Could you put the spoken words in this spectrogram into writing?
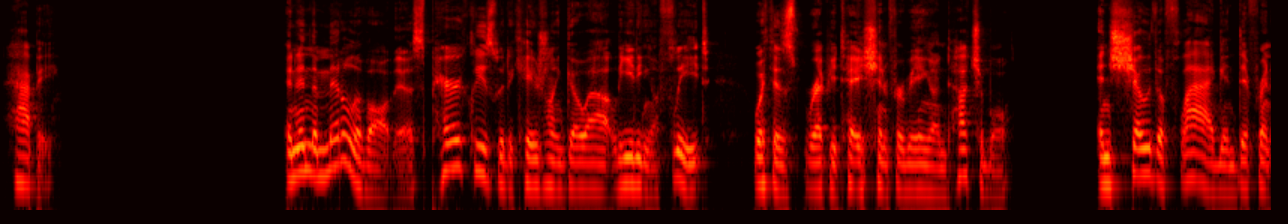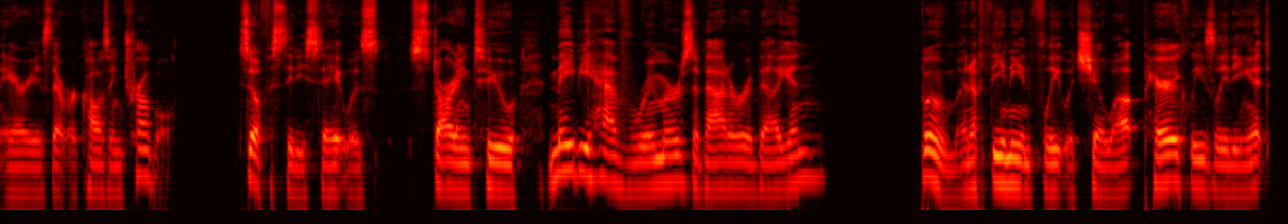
happy. And in the middle of all this, Pericles would occasionally go out leading a fleet, with his reputation for being untouchable, and show the flag in different areas that were causing trouble. So if a city state was starting to maybe have rumors about a rebellion, boom, an Athenian fleet would show up, Pericles leading it,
